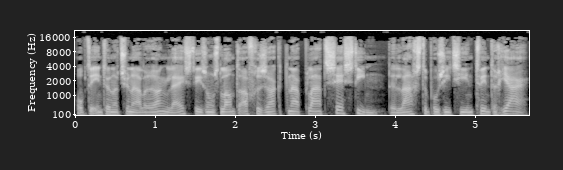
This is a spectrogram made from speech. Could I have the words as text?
Op de internationale ranglijst is ons land afgezakt naar plaats 16, de laagste positie in 20 jaar.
